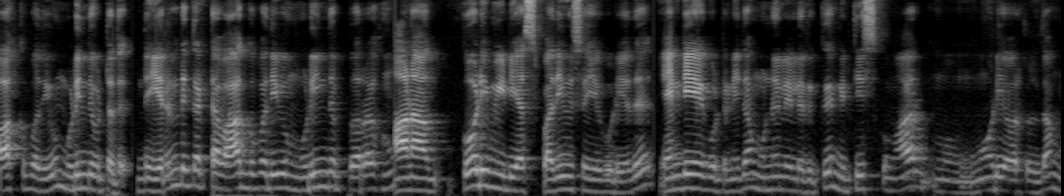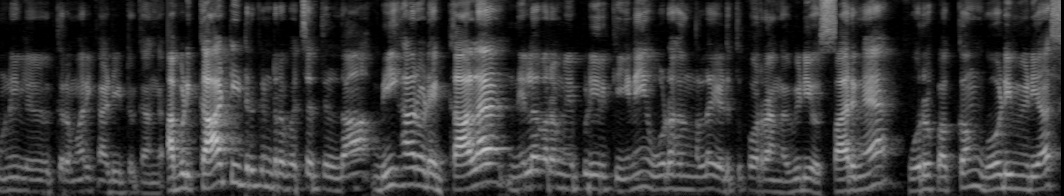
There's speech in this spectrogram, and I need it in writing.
வாக்குப்பதிவும் முடிந்து விட்டது இந்த இரண்டு கட்ட வாக்குப்பதிவு முடிந்த பிறகும் ஆனால் கோடி மீடியாஸ் பதிவு செய்யக்கூடியது என்டிஏ கூட்டணி தான் முன்னிலையில் இருக்கு. நிதிஷ்குமார் மோடி அவர்கள் தான் முன்னிலையில் இருக்கிற மாதிரி காட்டிட்டு இருக்காங்க. அப்படி காட்டிட்டு இருக்கின்ற பட்சத்தில் தான் பீகாருடைய கல நிலவரம் எப்படி இருக்கு? இணைய ஊடகங்கள்ல எடுத்து போடுறாங்க வீடியோஸ். பாருங்க ஒரு பக்கம் கோடி மீடியாஸ்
